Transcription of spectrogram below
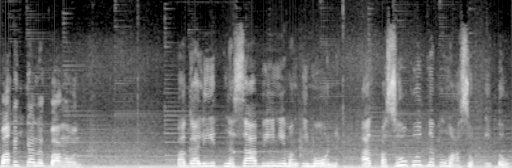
Bakit ka nagbangon? Pagalit na sabi ni Mang Imon at pasugod na pumasok ito.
